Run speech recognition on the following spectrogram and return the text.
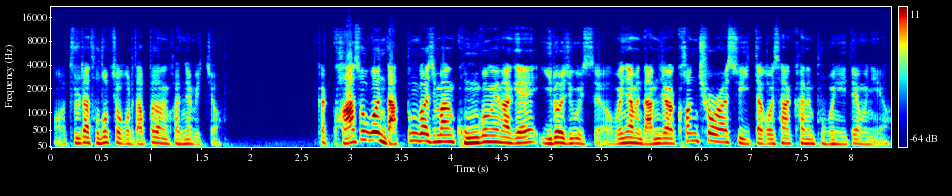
어, 둘 다 도덕적으로 나쁘다는 관념이 있죠. 그러니까 과속은 나쁜 거지만 공공연하게 이루어지고 있어요. 왜냐하면 남자가 컨트롤할 수 있다고 생각하는 부분이기 때문이에요.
